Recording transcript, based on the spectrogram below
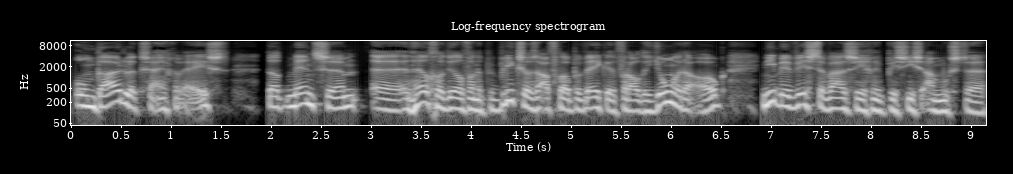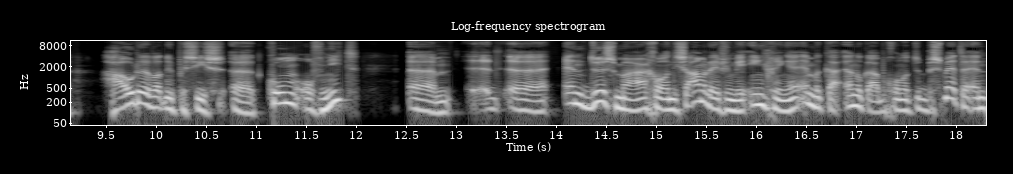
onduidelijk zijn geweest dat mensen, uh, een heel groot deel van het publiek, zoals de afgelopen weken, vooral de jongeren ook, niet meer wisten waar ze zich nu precies aan moesten houden, wat nu precies uh, kon of niet. Um, uh, en dus maar gewoon die samenleving weer ingingen en elkaar, en elkaar begonnen te besmetten. En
